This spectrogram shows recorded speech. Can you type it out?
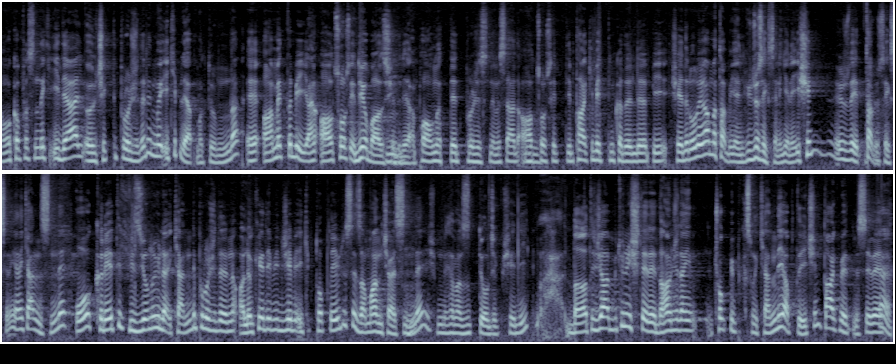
Ama o kafasındaki ideal ölçekli projeleri böyle ekiple yapmak durumunda. Ee, Ahmet tabii yani outsource ediyor bazı şeyleri. Yani Pound Dead projesinde mesela de outsource ettiğim, takip ettiğim kadarıyla bir şeyler oluyor ama tabii yani %80'i gene işin %70 %80'i yani kendisinde o kreatif vizyonuyla kendi projelerini aloke edebileceği bir ekip toplayabilirse zaman içerisinde şimdi hemen zıt diye olacak bir şey değil. Dağıtacağı bütün işleri daha önceden çok büyük bir kısmını kendi yaptığı için takip etmesi ve Evet.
